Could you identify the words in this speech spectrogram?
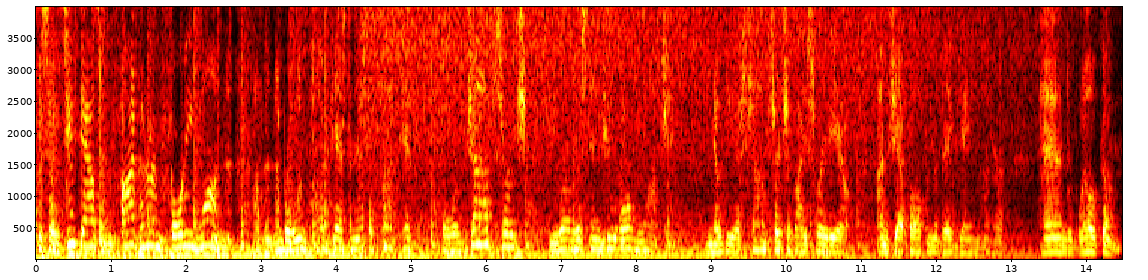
episode 2541 of the number one podcast and Apple Podcast for job search. You are listening to or watching No BS Job Search Advice Radio. I'm Jeff Altman, the Big Game Hunter, and welcome.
